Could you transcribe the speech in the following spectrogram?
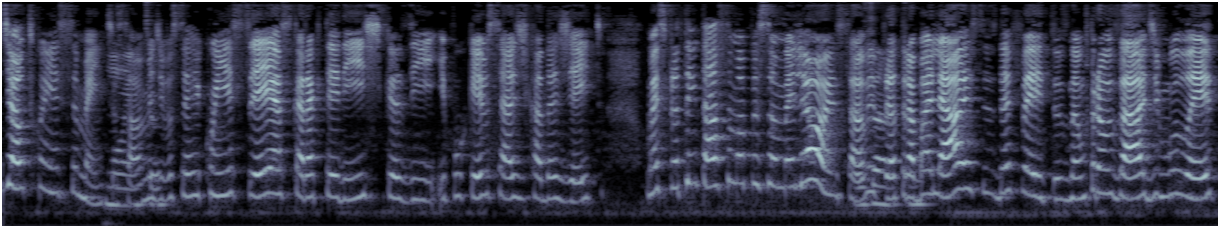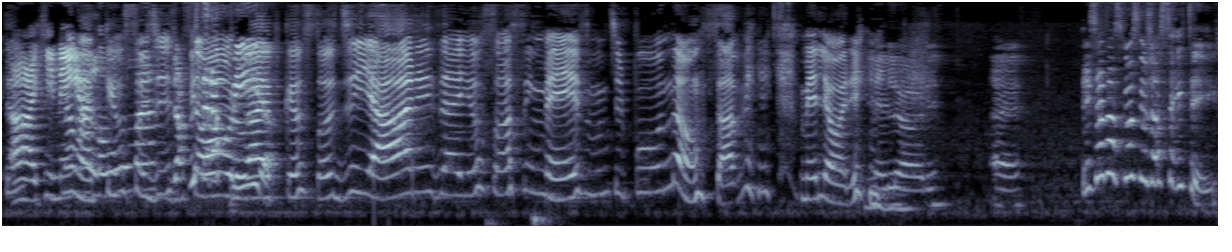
de autoconhecimento, Muito. sabe? De você reconhecer as características e, e por que você age de cada jeito. Mas pra tentar ser uma pessoa melhor, sabe? Pra trabalhar esses defeitos, não pra usar de muleta. Ai, que nem não, a é porque eu Luma. sou de Já touro, é porque eu sou de Ares, aí eu sou assim mesmo, tipo, não, sabe? Melhore. Melhore. É. Tem certas coisas que eu já aceitei.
